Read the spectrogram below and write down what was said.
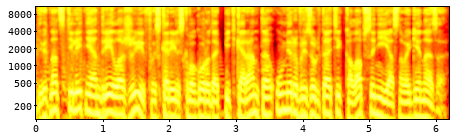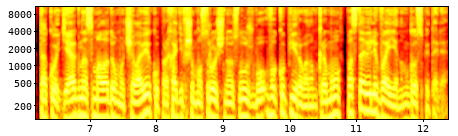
19-летний Андрей Ложиев из карельского города Питькаранта умер в результате коллапса неясного генеза. Такой диагноз молодому человеку, проходившему срочную службу в оккупированном Крыму, поставили в военном госпитале.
